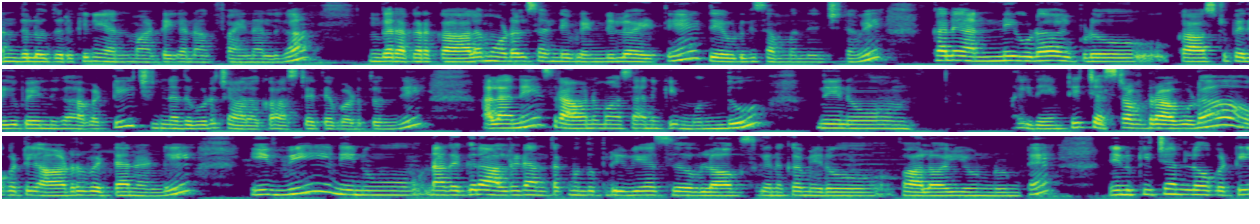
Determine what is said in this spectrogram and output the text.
అందులో దొరికినాయి అనమాట ఇక నాకు ఫైనల్గా. ఇంకా రకరకాల మోడల్స్ అండి వెండిలో అయితే దేవుడికి సంబంధించినవి. కానీ అన్నీ కూడా ఇప్పుడు కాస్ట్ పెరిగిపోయింది కాబట్టి చిన్నది కూడా చాలా కాస్ట్ అయితే పడుతుంది. అలానే శ్రావణ మాసానికి ముందు నేను ఇదేంటి చెస్ట్ ఆఫ్ డ్రా కూడా ఒకటి ఆర్డర్ పెట్టానండి. ఇవి నేను నా దగ్గర ఆల్రెడీ అంతకుముందు ప్రీవియస్ వ్లాగ్స్ కనుక మీరు ఫాలో అయ్యి ఉండుంటే నేను కిచెన్లో ఒకటి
